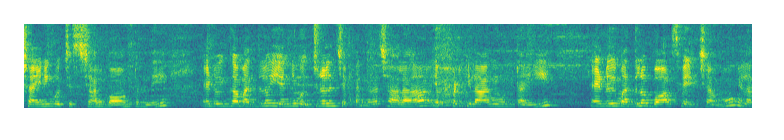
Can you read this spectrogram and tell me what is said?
షైనింగ్ వచ్చేసి చాలా బాగుంటుంది. అండ్ ఇంకా మధ్యలో ఇవన్నీ ఒరిజినల్ అని చెప్పాను కదా చాలా ఎప్పటికి ఇలాగే ఉంటాయి. అండ్ ఈ మధ్యలో బాల్స్ వేయించాము ఇలా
